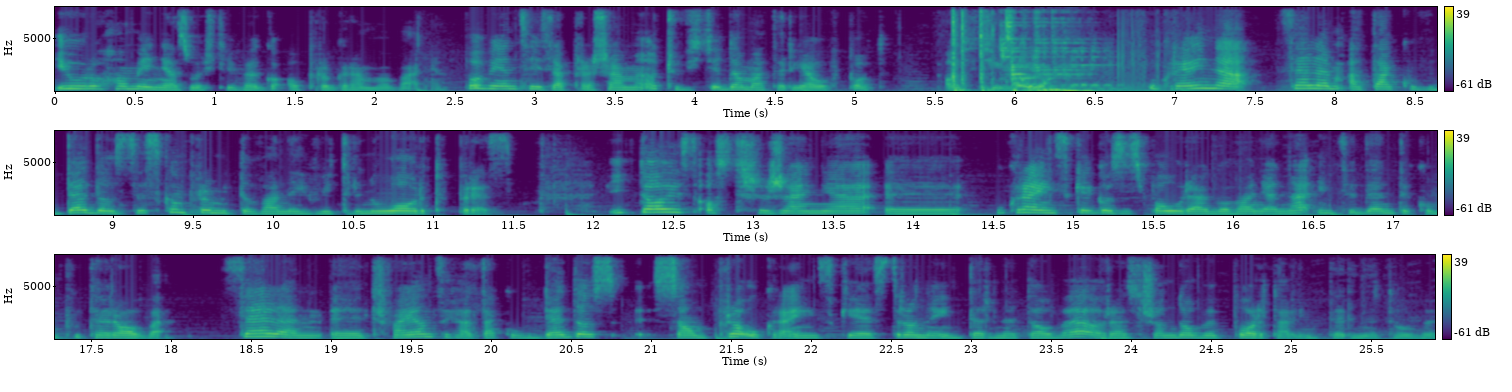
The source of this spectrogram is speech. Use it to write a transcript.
i uruchomienia złośliwego oprogramowania. Po więcej zapraszamy oczywiście do materiałów pod odcinkiem. Ukraina celem ataków DDoS ze skompromitowanych witryn WordPress. I to jest ostrzeżenie y, ukraińskiego zespołu reagowania na incydenty komputerowe. Celem y, trwających ataków DDoS są proukraińskie strony internetowe oraz rządowy portal internetowy.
